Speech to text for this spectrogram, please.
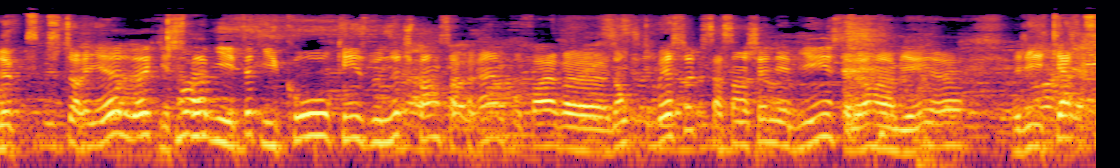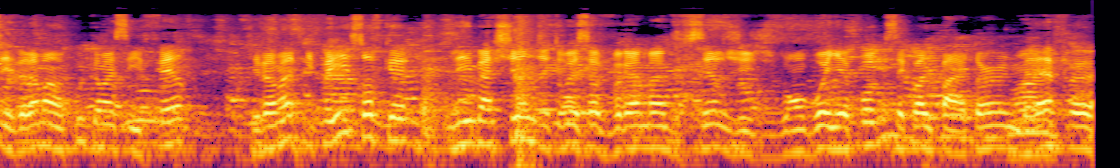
le petit tutoriel là, qui est super bien fait. Il est court, 15 minutes, je pense, ça prend pour faire. euh, Donc, je trouvais ça que ça s'enchaînait bien. C'était vraiment bien. là. Les cartes, c'est vraiment cool comment c'est fait. C'est vraiment trippé, sauf que les machines, j'ai trouvé ça vraiment difficile. J'ai- on voyait pas c'est quoi le pattern. Bref, euh,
